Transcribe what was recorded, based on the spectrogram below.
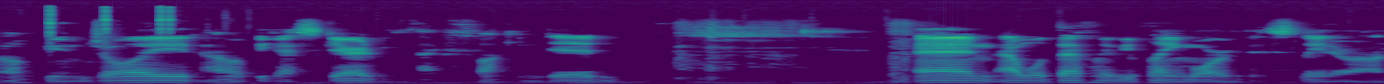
I hope you enjoyed. I hope you got scared because I fucking did. And I will definitely be playing more of this later on.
